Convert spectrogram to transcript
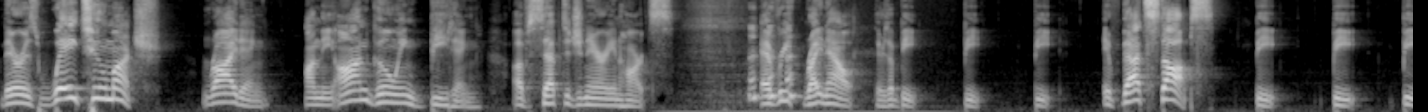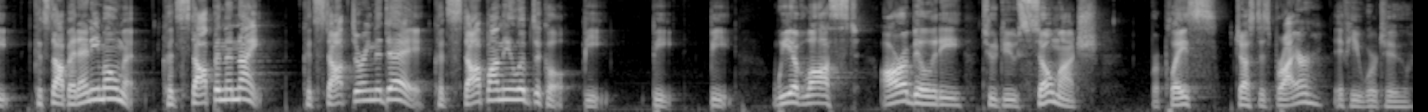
There is way too much riding on the ongoing beating of septuagenarian hearts. Every right now, there's a beat, beat, beat. If that stops, beat, beat, beat. Could stop at any moment. Could stop in the night. Could stop during the day. Could stop on the elliptical. Beat, beat, beat. We have lost our ability to do so much. Replace Justice Breyer if he were to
